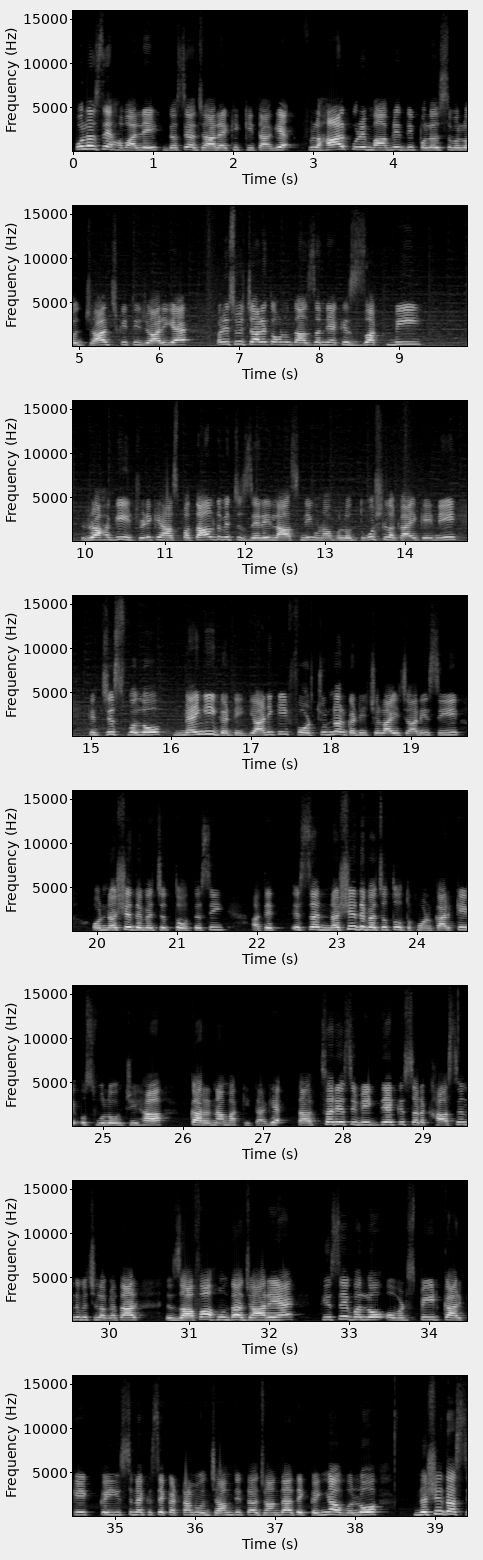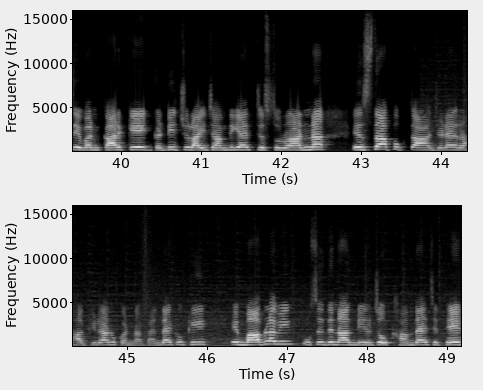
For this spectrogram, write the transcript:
ਪੁਲਿਸ ਦੇ ਹਵਾਲੇ ਦੱਸਿਆ ਜਾ ਰਿਹਾ ਹੈ ਕਿ ਕੀਤਾ ਗਿਆ ਫਿਲਹਾਲ ਪੂਰੇ ਮਾਮਲੇ ਦੀ ਪੁਲਿਸ ਵੱਲੋਂ ਜਾਂਚ ਕੀਤੀ ਜਾ ਰਹੀ ਹੈ। ਪਰ ਇਸ ਵਿਚਾਲੇ ਤੁਹਾਨੂੰ ਦੱਸ ਦਿੰਦੇ ਹਾਂ ਕਿ ਜ਼ਖਮੀ ਰਾਹਗੀਰ, ਜਿਹੜੇ ਕਿ ਹਸਪਤਾਲ ਦੇ ਵਿੱਚ ਜ਼ੇਰੇ ਇਲਾਜ ਨੇ ਉਹਨਾਂ ਵੱਲੋਂ ਦੋਸ਼ ਲਗਾਏ ਗਏ ਨੇ ਕਿ ਜਿਸ ਵੱਲੋਂ ਮਹਿੰਗੀ ਗੱਡੀ, ਯਾਨੀ ਕਿ ਫੋਰਚੂਨਰ ਗੱਡੀ ਚਲਾਈ ਜਾ ਰਹੀ ਸੀ, ਉਹ ਨਸ਼ੇ ਦੇ ਵਿੱਚ ਧੁੱਤ ਸੀ। ਅਤੇ ਇਸ ਨਸ਼ੇ ਦੇ ਵਿੱਚ ਧੁੱਤ ਹੋਣ ਕਰਕੇ ਉਸ ਵੱਲੋਂ ਜਿਹਾ ਕਾਰਨਾਮਾ ਕੀਤਾ ਗਿਆ। ਤਾਂ ਅਕਸਰ ਅਸੀਂ ਵੇਖਦੇ ਹਾਂ ਕਿ ਸੜਕ ਹਾਦਸਿਆਂ ਦੇ ਵਿੱਚ ਲਗਾਤਾਰ ਇਜ਼ਾਫਾ ਹੁੰਦਾ ਜਾ ਰਿਹਾ ਹੈ। ਕਿਸੇ ਵੱਲੋਂ ਓਵਰ ਸਪੀਡ ਕਰਕੇ ਕਈ ਨਾ ਕਿਸੇ ਘਟਨਾ ਨੂੰ ਅੰਜਾਮ ਦਿੱਤਾ ਜਾਂਦਾ ਹੈ ਤੇ ਕਈਆਂ ਵੱਲੋਂ ਨਸ਼ੇ ਦਾ ਸੇਵਨ ਕਰਕੇ ਗੱਡੀ ਚਲਾਈ ਜਾਂਦੀ ਹੈ, ਜਿਸ ਦੌਰਾਨ ਇਸ ਦਾ ਭੁਗਤਾਨ ਜਿਹੜਾ ਰਾਹਗੀਰਾਂ ਨੂੰ ਕਰਨਾ ਪੈਂਦਾ ਹੈ ਕਿਉਂਕਿ ਇਹ ਮਾਮਲਾ ਵੀ ਉਸੇ ਦੇ ਨਾਲ ਮੇਲਜੋਲ ਖਾਂਦਾ ਹੈ, ਜਿੱਥੇ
